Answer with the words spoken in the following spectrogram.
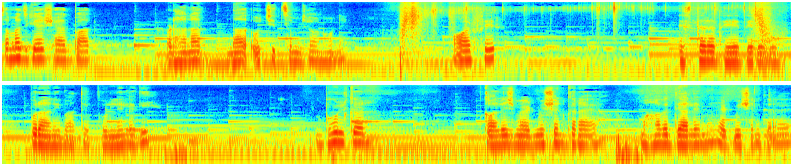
समझ गया शायद बात पढ़ाना ना उचित समझा उन्होंने। और फिर इस तरह धीरे धीरे वो पुरानी बातें भूलने लगी। भूल कर कॉलेज में एडमिशन कराया, महाविद्यालय में एडमिशन कराया।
